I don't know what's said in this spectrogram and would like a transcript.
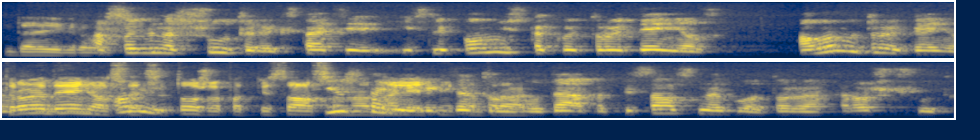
доигрывать. Особенно шутеры. Кстати, если помнишь, такой Трой Дэниелс, по-моему, Трой Дэниелс. Трой Дэниелс, кстати, тоже подписался на однолетний контракт. Был, да, подписался на год, тоже хороший шутер.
